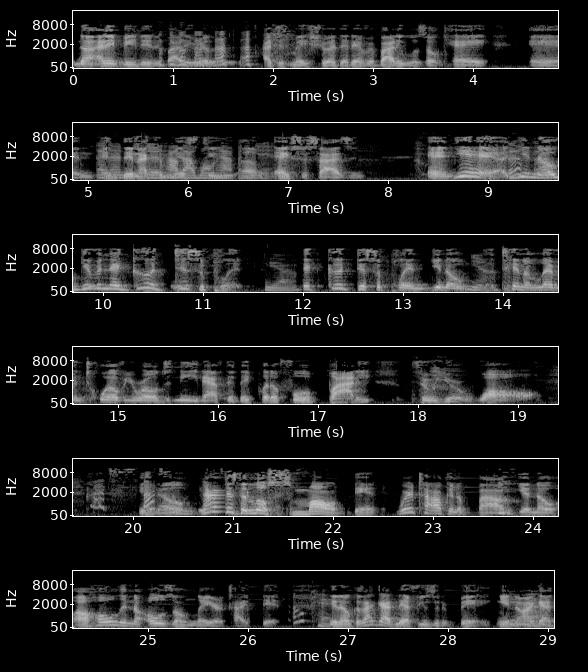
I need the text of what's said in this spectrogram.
No, I didn't beat anybody really. I just made sure that everybody was okay. And, and, and then I commenced to um, exercising and yeah, you know, given that good discipline. Yeah. That good discipline, you know, yeah. 10, 11, 12 year olds need after they put a full body through your wall. You that's know, not just a little small dent. We're talking about, mm. you know, a hole in the ozone layer type dent. Okay. You know, cause I got nephews that are big. You yeah. know, I got,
